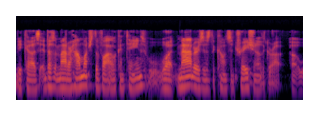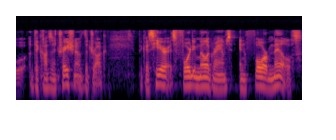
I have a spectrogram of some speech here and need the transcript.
because it doesn't matter how much the vial contains. What matters is the concentration of the, uh, the concentration of the drug, because here it's 40 milligrams in 4 mils.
